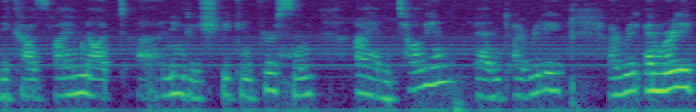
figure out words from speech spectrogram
because I am not uh, an English speaking person. I am Italian and I really I really am really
